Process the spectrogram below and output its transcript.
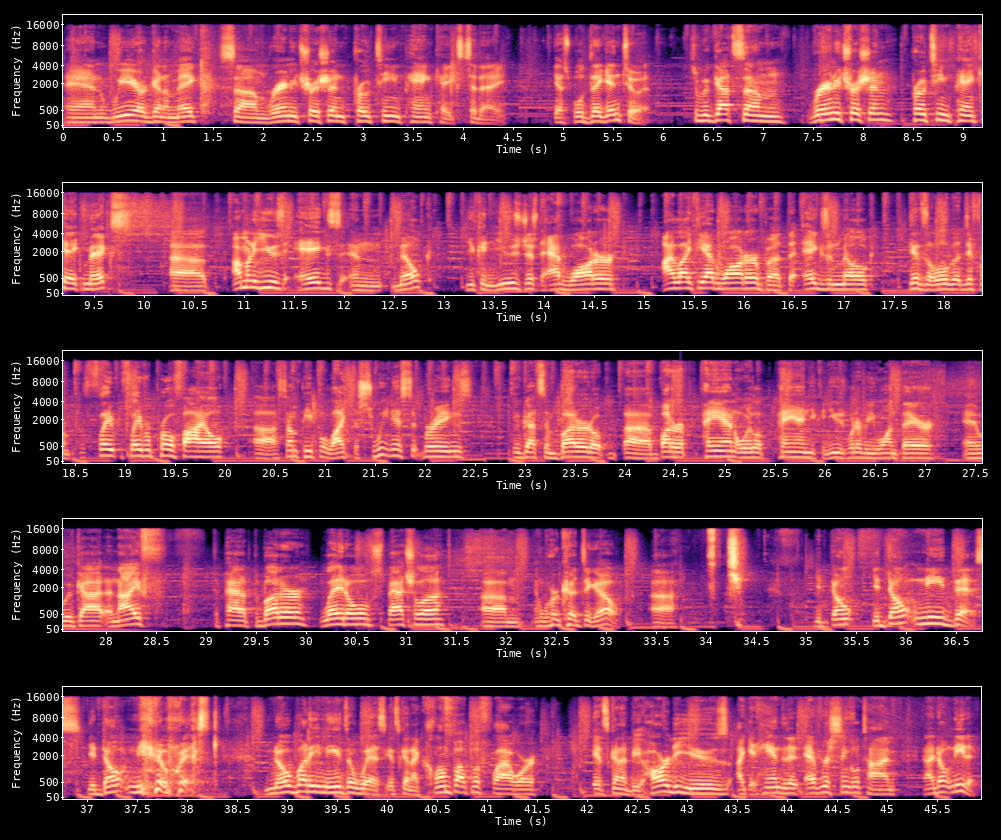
and we are gonna make some Rare Nutrition protein pancakes today. Guess we'll dig into it. So we've got some Rare Nutrition protein pancake mix. Uh, I'm gonna use eggs and milk. You can use just add water. I like to add water, but the eggs and milk gives a little bit different flavor, profile. Uh, some people like the sweetness it brings. We've got some butter to uh, butter up the pan, oil up the pan. You can use whatever you want there. And we've got a knife to pat up the butter, ladle, spatula, um, and we're good to go. Uh, you don't, you don't need this. You don't need a whisk. Nobody needs a whisk. It's gonna clump up with flour. It's gonna be hard to use. I get handed it every single time, and I don't need it.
